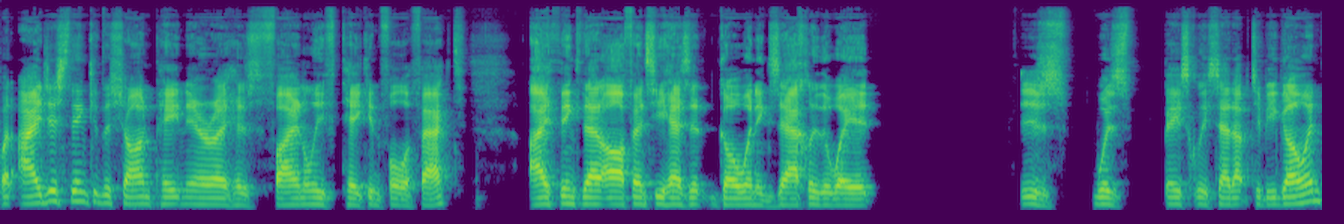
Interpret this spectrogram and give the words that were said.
But I just think the Sean Payton era has finally taken full effect. I think that offense he has it going exactly the way it is was basically set up to be going.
